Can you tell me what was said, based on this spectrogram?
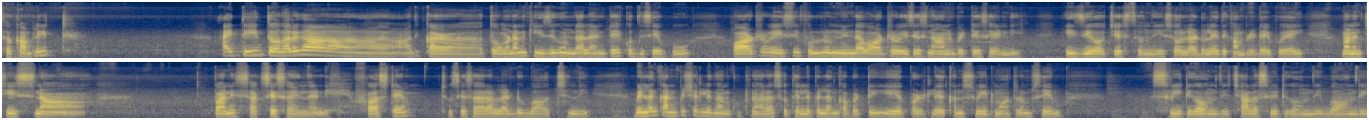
so complete అయితే తొందరగా అది క తోమడానికి ఈజీగా ఉండాలంటే కొద్దిసేపు వాటర్ వేసి ఫుల్ నిండా వాటర్ వేసేసి నానబెట్టేసేయండి. ఈజీగా వచ్చేస్తుంది. సో లడ్డూలు అయితే కంప్లీట్ అయిపోయాయి. మనం చేసిన పని సక్సెస్ అయిందండి. ఫస్ట్ టైం చూసేసారా? లడ్డు బాగా వచ్చింది. బెల్లం కనిపించట్లేదు అనుకుంటున్నారా? సో తెల్ల బెల్లం కాబట్టి ఏర్పడట్లేదు. కానీ స్వీట్ మాత్రం సేమ్ స్వీట్గా ఉంది. చాలా స్వీట్గా ఉంది. బాగుంది.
